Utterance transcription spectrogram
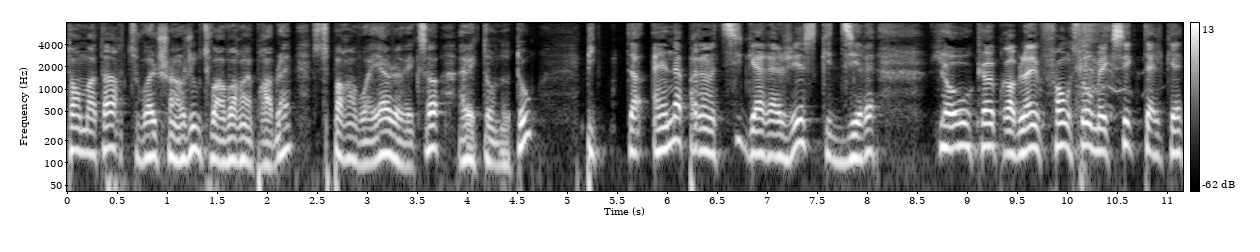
ton moteur, tu vas le changer ou tu vas avoir un problème, si tu pars en voyage avec ça, avec ton auto, puis t'as un apprenti garagiste qui te dirait Il n'y a aucun problème, fonce au Mexique tel quel.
